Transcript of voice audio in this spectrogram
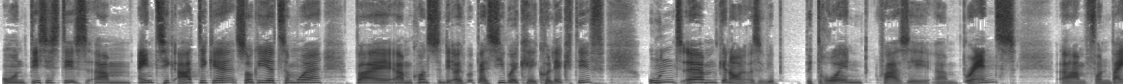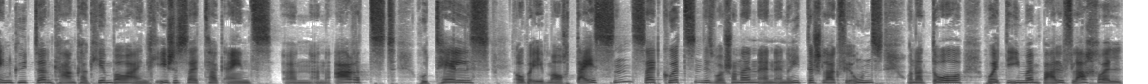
Und das ist das ähm, Einzigartige, sage ich jetzt einmal, bei, ähm, Constant, äh, bei CYK Collective. Und ähm, genau, also wir betreuen quasi ähm, Brands ähm, von Weingütern, KNK Kirnbauer eigentlich eh schon seit Tag eins an, an Arzt, Hotels, aber eben auch Dyson seit kurzem. Das war schon ein, ein, ein Ritterschlag für uns. Und auch da halte ich immer einen Ball flach, weil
